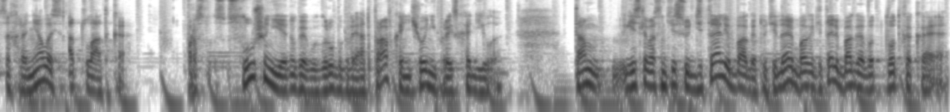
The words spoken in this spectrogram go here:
Сохранялась отладка просто слушание, ну, как бы, грубо говоря, отправка, ничего не происходило. Там, если вас интересуют детали бага, то деталь бага, деталь бага вот, вот какая.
